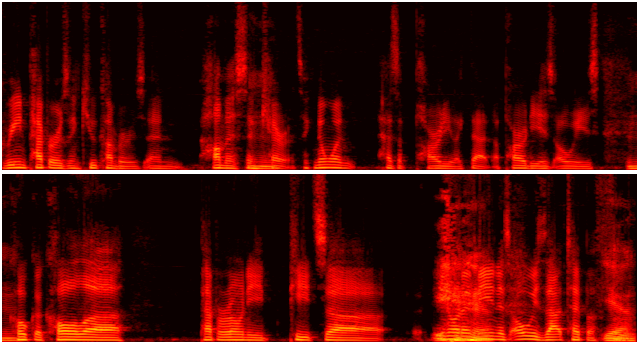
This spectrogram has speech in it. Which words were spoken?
green peppers and cucumbers and hummus and Mhm. carrots. Like no one has a party like that. A party is always Mhm. Coca Cola, pepperoni pizza. You know what I mean? It's always that type of food. Yeah.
